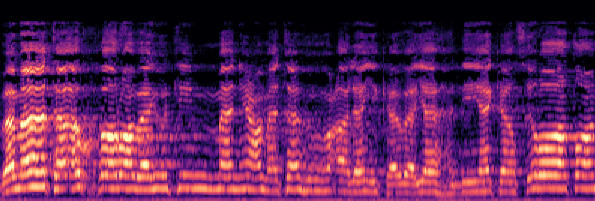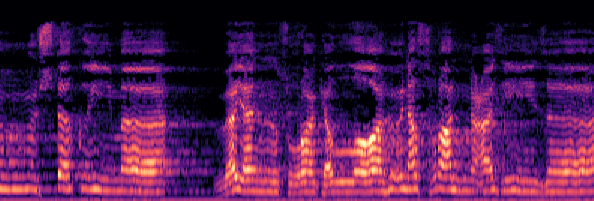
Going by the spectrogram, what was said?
وما تأخر ويتم نعمته عليك ويهديك صراطا مستقيما وينصرك الله نصرا عزيزا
